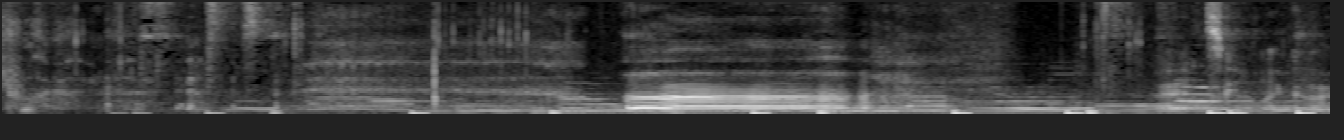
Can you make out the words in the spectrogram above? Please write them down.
you look like? Uh. Alright, let's go to my car.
